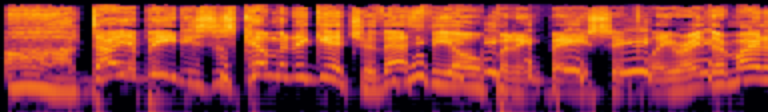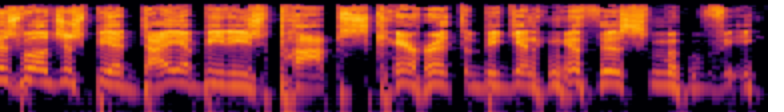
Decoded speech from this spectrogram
Oh, diabetes is coming to get you. That's the opening, basically, right? There might as well just be a diabetes pop scare at the beginning of this movie.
